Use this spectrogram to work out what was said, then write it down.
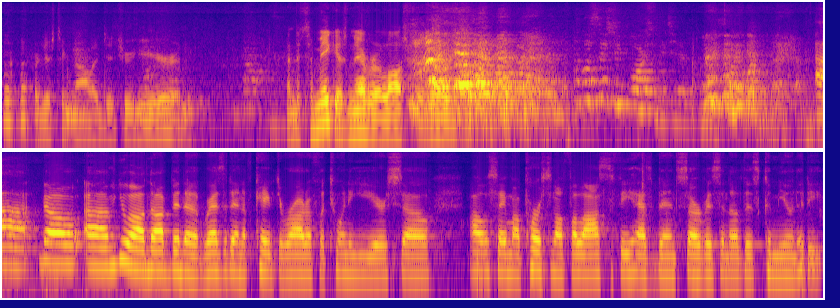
Or just acknowledge that you're here and, and Tamika's never a loss for words. Well, since you forced me to. Uh, no, um, you all know I've been a resident of Cape Girardeau for 20 years, so I would say my personal philosophy has been service and of this community.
